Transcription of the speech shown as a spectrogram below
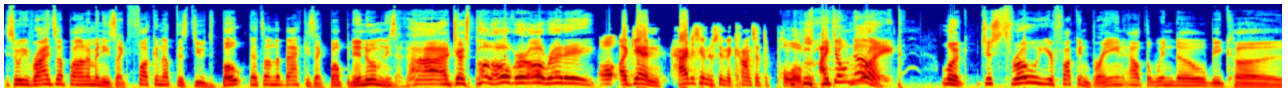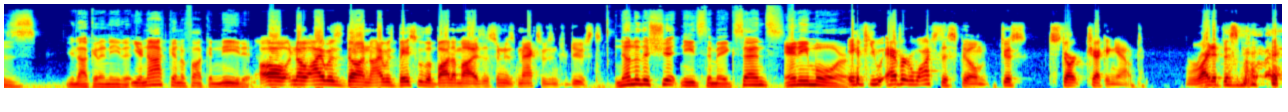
So he rides up on him and he's like fucking up this dude's boat that's on the back. He's like bumping into him and he's like, ah, just pull over already! Oh, again, how does he understand the concept of pull over? I don't know. Right. Look, just throw your fucking brain out the window because You're not gonna need it. you're not gonna fucking need it. oh no, I was done. I was basically lobotomized as soon as Max was introduced. None of this shit needs to make sense anymore. If you ever watch this film, just start checking out right at this moment.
